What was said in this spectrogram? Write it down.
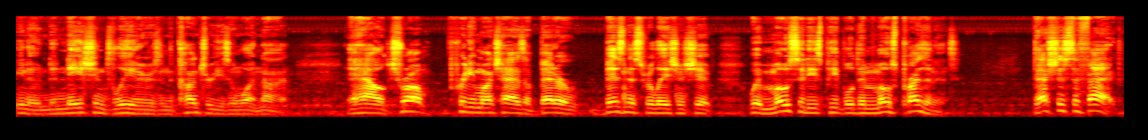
you know, the nation's leaders and the countries and whatnot, and how Trump pretty much has a better business relationship with most of these people than most presidents. That's just a fact.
